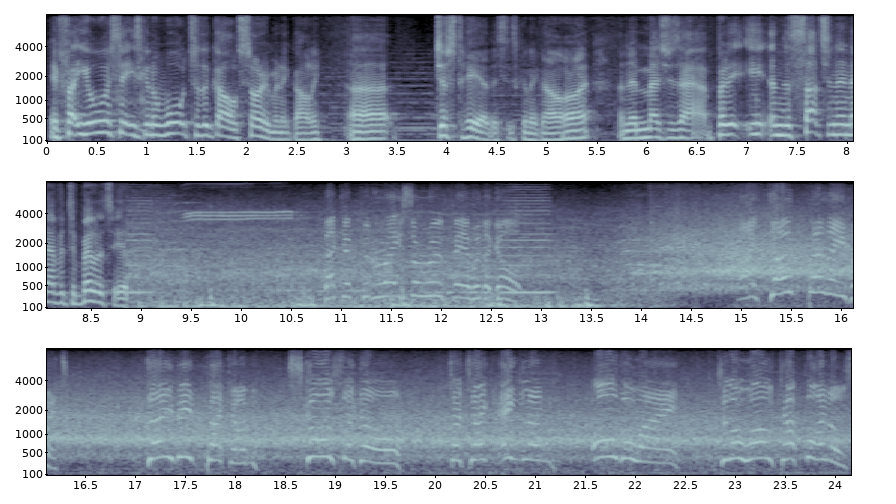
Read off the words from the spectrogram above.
In fact, you always think he's going to walk to the goal. Sorry a minute, goalie. Uh, just here this is going to go, all right? And then measures out. But it, it, and there's such an inevitability. Beckham could raise the roof here with a goal. I don't believe it. David Beckham scores the goal to take England all the way to the World Cup finals.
